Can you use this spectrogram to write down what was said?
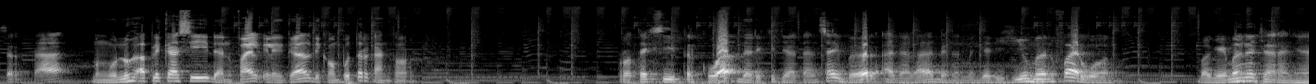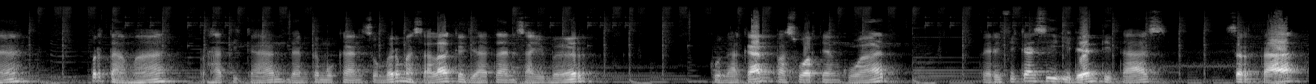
serta mengunduh aplikasi dan file ilegal di komputer kantor. Proteksi terkuat dari kejahatan cyber adalah dengan menjadi human firewall. Bagaimana caranya? Pertama, perhatikan dan temukan sumber masalah kejahatan cyber. Gunakan password yang kuat, verifikasi identitas, serta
